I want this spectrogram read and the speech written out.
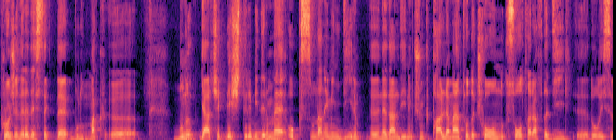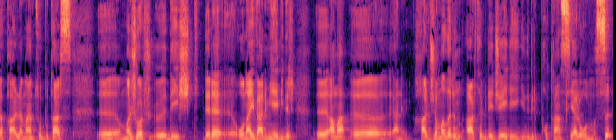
projelere destekte bulunmak. E, bunu gerçekleştirebilir mi? O kısımdan emin değilim. E, neden değilim? Çünkü parlamentoda çoğunluk sol tarafta değil. E, dolayısıyla parlamento bu tarz e, majör e, değişikliklere e, onay vermeyebilir. E, ama e, yani harcamaların artabileceği ile ilgili bir potansiyel olması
